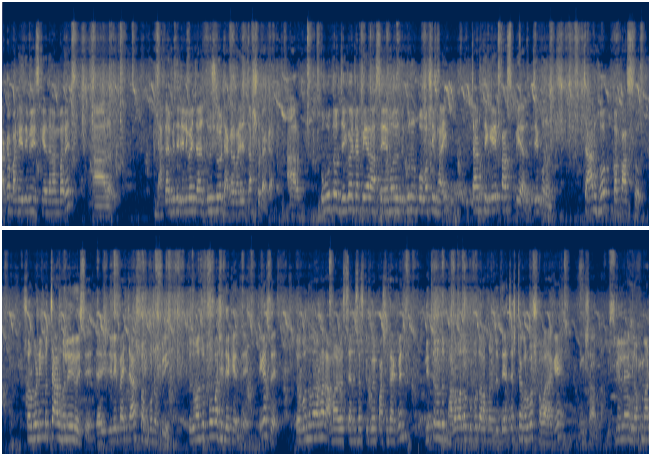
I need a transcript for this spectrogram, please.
টাকা পাঠিয়ে দেবেন স্ক্রিনের নাম্বারে। আর ঢাকার ভিতরে ডেলিভারি চার্জ দুশো ঢাকার বাইরে চারশো টাকা। আর কবুতর যে কয়টা পেয়ার আছে, এর মধ্যে কোনো প্রবাসী ভাই, চার থেকে পাঁচ পেয়ার যে কোনো। চার হোক বা পাঁচ হোক। সর্বনিম্ন চার হলেই হয়েছে। ডেলিভারি চার্জ সম্পূর্ণ ফ্রি শুধুমাত্র প্রবাসীদের ক্ষেত্রে, ঠিক আছে? তো বন্ধুগণ, আমার আমার চ্যানেল সাবস্ক্রাইব করে পাশে থাকবেন। নিত্য নতুন ভালো ভালো কবুতর আপনাদের দেওয়ার চেষ্টা করব সবার আগে, ইনশাআল্লাহ। বিসমিল্লাহ রহমান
